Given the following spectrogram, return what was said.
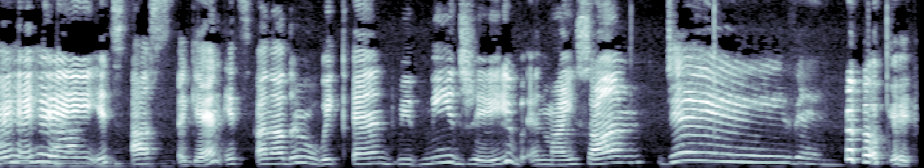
Hey, hey, hey! It's us again. It's another weekend with me, Jave, and my son. Javen. okay,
